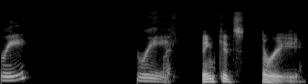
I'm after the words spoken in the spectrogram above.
three, three. I think it's three.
